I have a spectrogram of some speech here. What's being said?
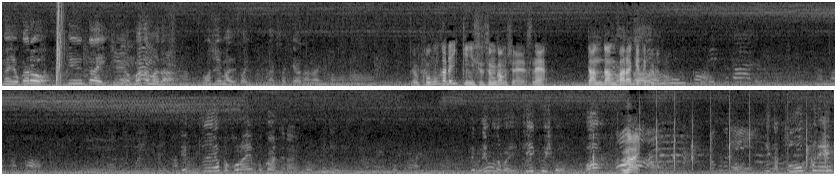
まあよかろう。9対14まだまだ50まで先先は長いでもここから一気に進むかもしれないですね。だんだんばらけてくると。普通やっぱこの辺ボカンじゃないでもネモの場合低空飛行だもん。あうまい。てか遠くね。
